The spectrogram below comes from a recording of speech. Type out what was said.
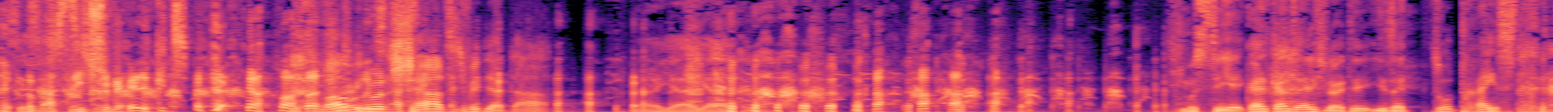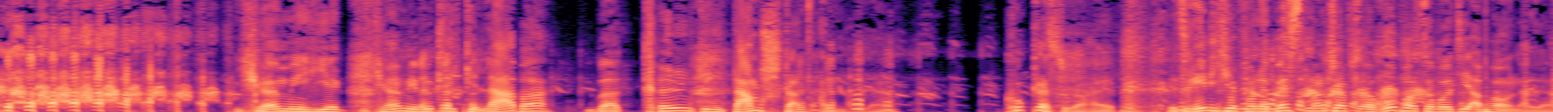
Das ist- Basti schwelgt. War auch nur ein Scherz, ich bin ja da. Ja, ja, ja. Ich muss dir, ganz, ganz ehrlich, Leute, ihr seid so dreist. Ich höre mir hier, ich höre mir wirklich Gelaber über Köln gegen Darmstadt an. Alter. Guck das sogar halb. Jetzt rede ich hier von der besten Mannschaft Europas, da wollt ihr abhauen, Alter.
